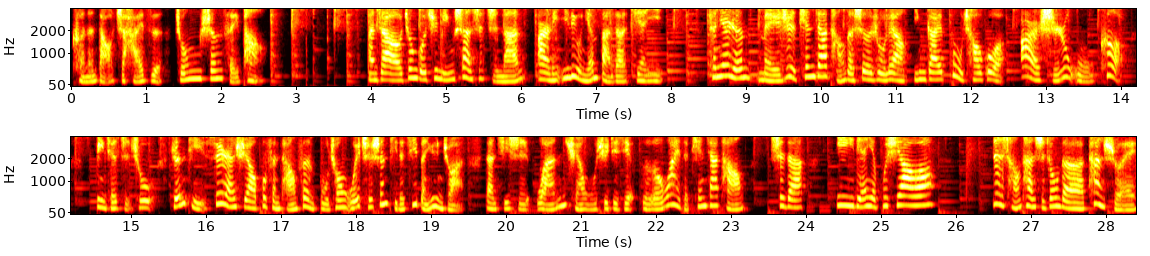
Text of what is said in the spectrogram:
可能导致孩子终身肥胖。按照《中国居民膳食指南》二零一六年版的建议，成年人每日添加糖的摄入量应该不超过二十五克，并且指出，人体虽然需要部分糖分补充维持身体的基本运转，但其实完全无需这些额外的添加糖。是的，一点也不需要哦。日常碳食中的碳水。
